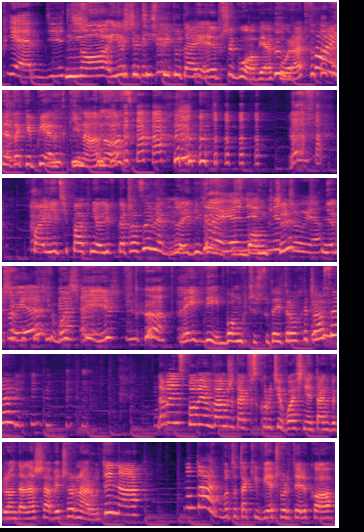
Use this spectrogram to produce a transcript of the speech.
pierdzieć. No, jeszcze ci śpi tutaj y, przy głowie akurat. Fajne takie pierdki na noc. Fajnie ci pachnie oliwka czasem, jak Lady się Ja nie- zbąkczy? nie czuję. Nie czujesz? Bo śpisz. Lady, bąkczysz tutaj trochę czasem? No więc powiem wam, że tak w skrócie właśnie tak wygląda nasza wieczorna rutyna. No tak, bo to taki wieczór tylko.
